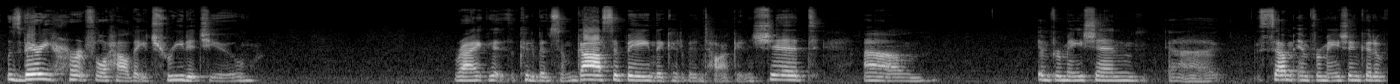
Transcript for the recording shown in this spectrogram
it was very hurtful how they treated you. Right? It could have been some gossiping, they could have been talking shit. Um, information, uh, some information could have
